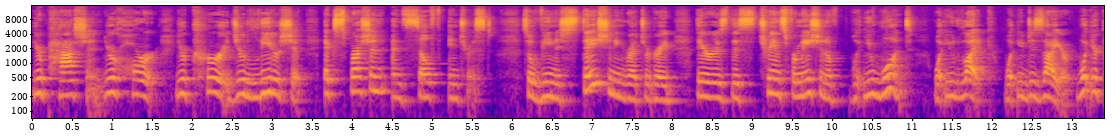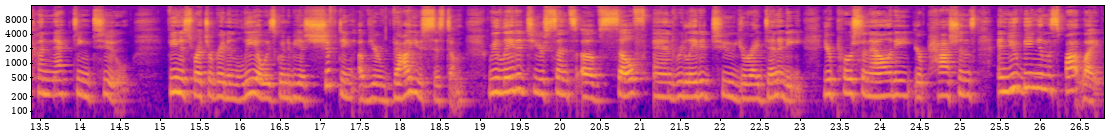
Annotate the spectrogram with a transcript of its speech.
your passion, your heart, your courage, your leadership, expression, and self interest. So, Venus stationing retrograde, there is this transformation of what you want, what you like, what you desire, what you're connecting to. Venus retrograde in Leo is going to be a shifting of your value system related to your sense of self and related to your identity, your personality, your passions, and you being in the spotlight,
